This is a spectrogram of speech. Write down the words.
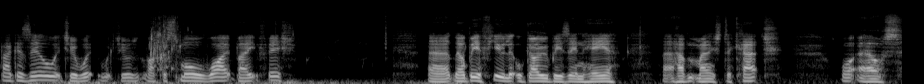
bagazil, which are which are like a small white bait fish. Uh, there'll be a few little gobies in here that I haven't managed to catch. What else?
